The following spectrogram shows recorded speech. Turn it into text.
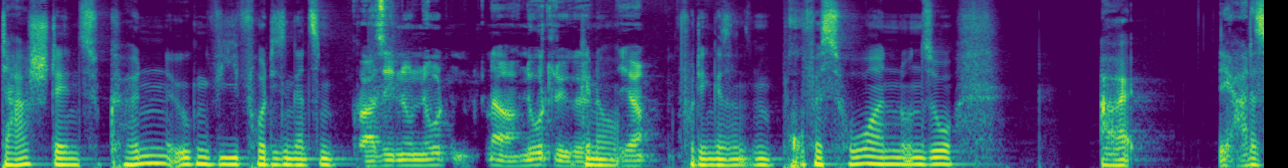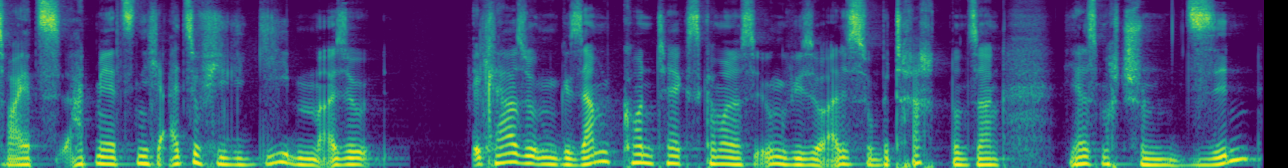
darstellen zu können, irgendwie vor diesen ganzen. Quasi nur Not, genau, Notlüge. Genau. Ja. Vor den ganzen Professoren und so. Aber ja, das war jetzt, hat mir jetzt nicht allzu viel gegeben. Also klar, so im Gesamtkontext kann man das irgendwie so alles so betrachten und sagen, ja, das macht schon Sinn,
